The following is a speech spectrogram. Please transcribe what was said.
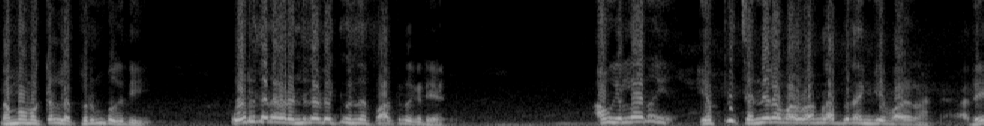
நம்ம மக்களில் பெரும்பகுதி ஒரு தடவை ரெண்டு தடவைக்கும் இதை பார்க்குறது கிடையாது. அவங்க எல்லாரும் எப்படி சென்னையில் வாழ்வாங்களோ அப்படிதான் இங்கேயும் வாழ்கிறாங்க அதே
